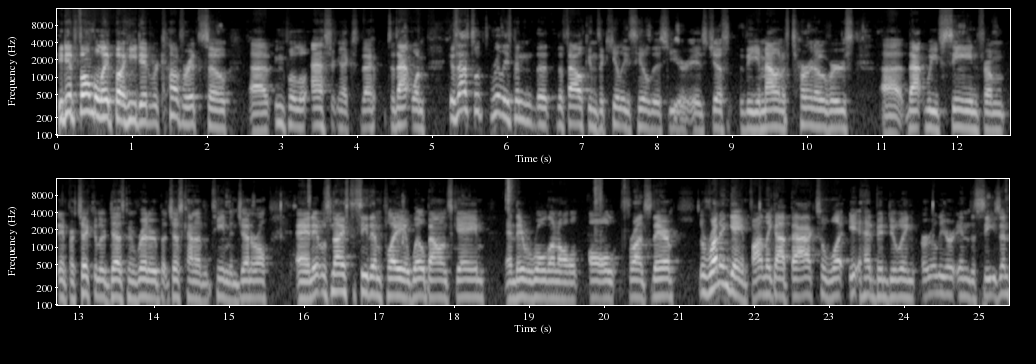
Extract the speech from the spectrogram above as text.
He did fumble it, but he did recover it. So uh, you can put a little asterisk next to that, to that one because that's what really has been the, the Falcons' Achilles heel this year is just the amount of turnovers uh, that we've seen from, in particular, Desmond Ridder, but just kind of the team in general. And it was nice to see them play a well balanced game, and they were rolling all all fronts there. The running game finally got back to what it had been doing earlier in the season.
